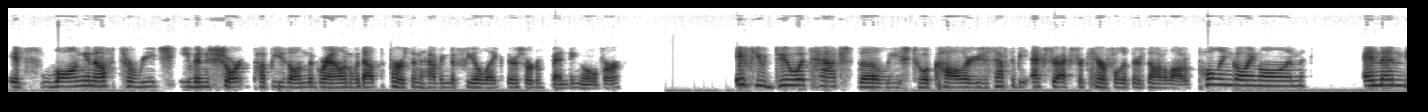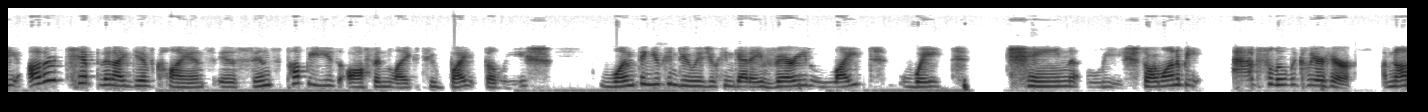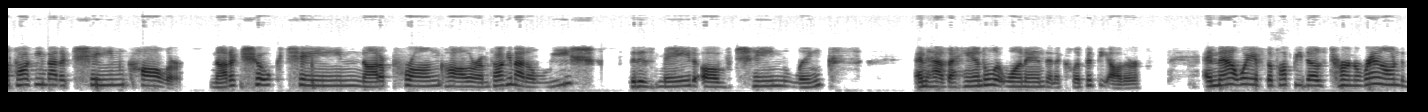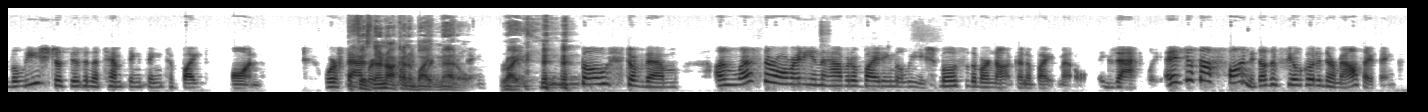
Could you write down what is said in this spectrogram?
It's long enough to reach even short puppies on the ground without the person having to feel like they're sort of bending over. If you do attach the leash to a collar, you just have to be extra, extra careful that there's not a lot of pulling going on and then the other tip that I give clients is since puppies often like to bite the leash, one thing you can do is you can get a very lightweight chain leash. So I want to be absolutely clear here. I'm not talking about a chain collar, not a choke chain, not a prong collar. I'm talking about a leash that is made of chain links and has a handle at one end and a clip at the other. And that way, if the puppy does turn around, the leash just isn't a tempting thing to bite on. Where because they're not going to bite metal, right? most of them, unless they're already in the habit of biting the leash, most of them are not going to bite metal. Exactly. And it's just not fun. It doesn't feel good in their mouth, I think.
